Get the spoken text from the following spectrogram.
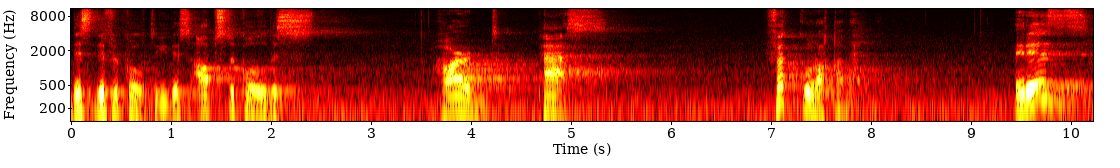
this difficulty, this obstacle, this hard pass. فك رقبة. It is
